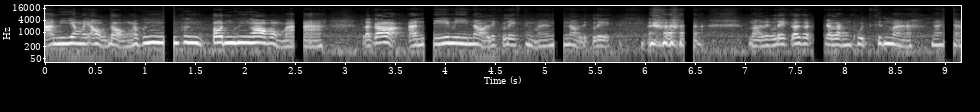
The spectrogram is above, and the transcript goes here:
อันนี้ยังไม่ออกดอกนะเพิ่งเพิ่งต้นเพิ่งงอกออกมา แล้วก็อันนี้มีหน่อเล็กๆเห็นไหมหน่อเล็กๆหน่อเล็กๆก็จะกำลังพุดขึ้นมานะคะ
